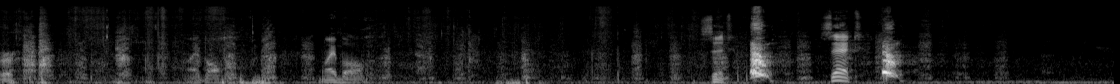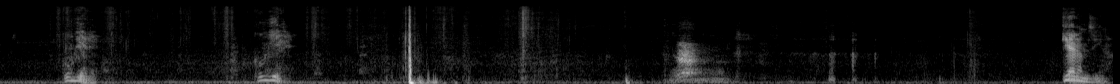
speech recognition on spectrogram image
Or My ball. My ball. Sit. Sit. Go get it. Go get it. Get him, Zena.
